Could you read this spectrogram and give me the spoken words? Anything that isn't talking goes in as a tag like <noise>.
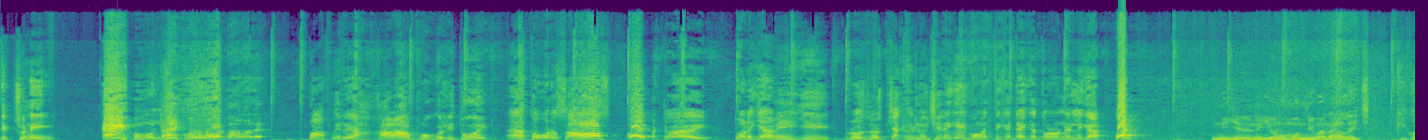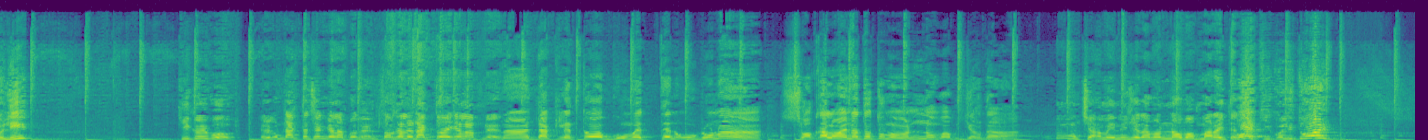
দেখছ নি? এই হোমন্দর কোট। বাপের হারাম পকলি তুই। এত বড় সাহস? ওই বাট ওই। তোরে কি আমি কি রোজ রোজ চাকরি লইছি নাকি? ঘুমের থেকে টাইকে তোলনের লিগা! নিজে নিজে হোমন্দি বানায় লাইছে কি করলি? কি কইব? এরকম ডাকতেছেন গেল প্রতিদিন সকালে ডাকতে হয়ে গেল আপনি না ডাকলে তো ঘুমের তেন উঠো না। সকাল হয় না তো তোমার নবাব জাদা আমি নিজের আবার নবাব মারাইতে ওই কি করলি তুই?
